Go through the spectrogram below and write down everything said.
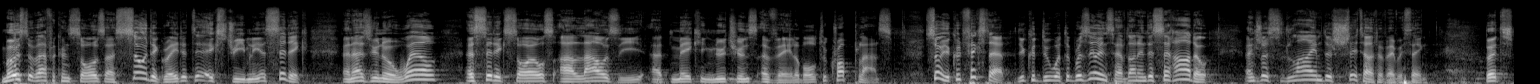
Most of African soils are so degraded they're extremely acidic. And as you know well, acidic soils are lousy at making nutrients available to crop plants. So you could fix that. You could do what the Brazilians have done in the Cerrado and just lime the shit out of everything. But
